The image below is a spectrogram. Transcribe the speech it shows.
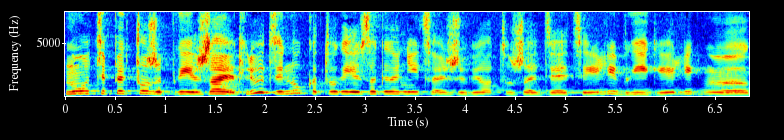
Ну, теперь тоже приезжают люди, ну, которые за границей живет уже дети, или в Риге, или э,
